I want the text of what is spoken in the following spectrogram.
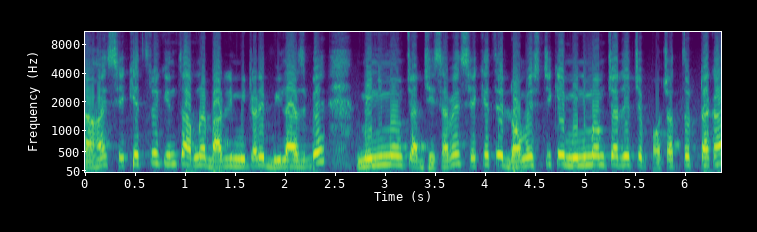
না হয়, সেক্ষেত্রে কিন্তু আপনার বাড়ির মিটারে বিল আসবে মিনিমাম চার্জ হিসাবে। সেক্ষেত্রে ডোমেস্টিকের মিনিমাম চার্জ হচ্ছে পঁচাত্তর টাকা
